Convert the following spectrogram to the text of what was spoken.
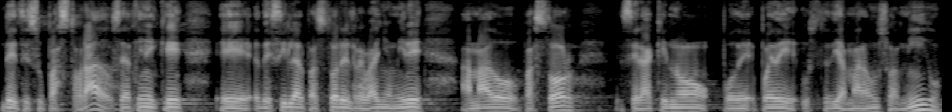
desde su pastorado. O sea, tiene que eh, decirle al pastor el rebaño, mire, amado pastor, ¿será que no puede, usted llamar a un su amigo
